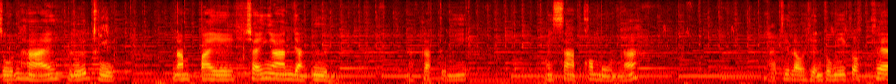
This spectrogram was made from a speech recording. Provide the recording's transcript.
สูญหายหรือถูกนำไปใช้งานอย่างอื่นนะครับตรงนี้ไม่ทราบข้อมูลนะอ่ที่เราเห็นตรงนี้ก็แค่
